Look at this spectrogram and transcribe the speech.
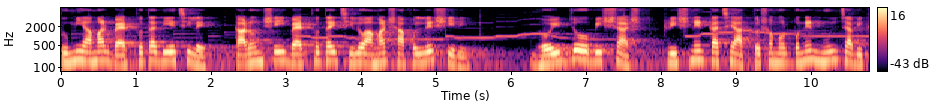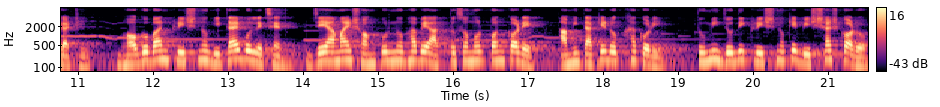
তুমি আমার ব্যর্থতা দিয়েছিলে, কারণ সেই ব্যর্থতাই ছিল আমার সাফল্যের সিঁড়ি। ধৈর্য ও বিশ্বাস কৃষ্ণের কাছে আত্মসমর্পণের মূল চাবিকাঠি। ভগবান কৃষ্ণ গীতায় বলেছেন, যে আমায় সম্পূর্ণভাবে আত্মসমর্পণ করে, আমি তাকে রক্ষা করি। তুমি যদি কৃষ্ণকে বিশ্বাস করো,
